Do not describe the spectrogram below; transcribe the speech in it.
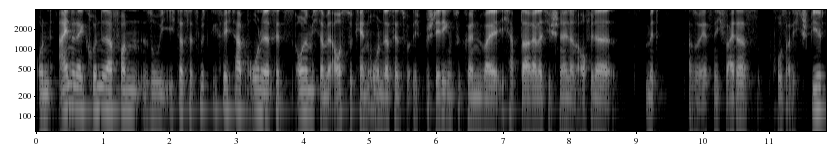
Und einer der Gründe davon, so wie ich das jetzt mitgekriegt habe, ohne das jetzt, ohne mich damit auszukennen, ohne das jetzt wirklich bestätigen zu können, weil ich habe da relativ schnell dann auch wieder mit also jetzt nicht weiter großartig gespielt,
